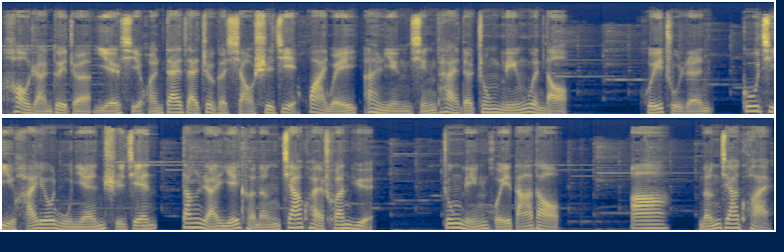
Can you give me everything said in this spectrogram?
浩然对着也喜欢待在这个小世界化为暗影形态的钟灵问道：“回主人，估计还有五年时间，当然也可能加快穿越。”钟灵回答道：“啊，能加快？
